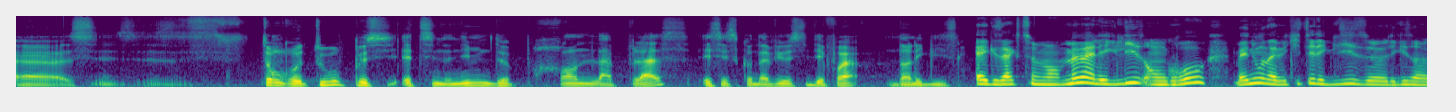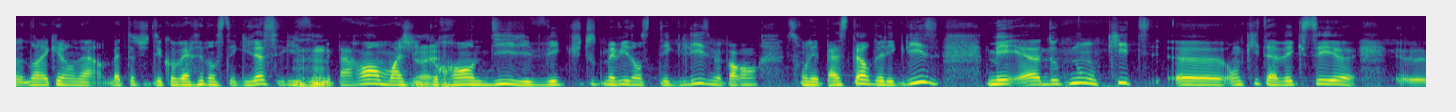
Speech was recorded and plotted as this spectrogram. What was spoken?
euh, ton retour peut être synonyme de prendre la place. Et c'est ce qu'on a vu aussi des fois dans l'église. Exactement. Même à l'église, en gros, ben nous, on avait quitté l'église, euh, l'église dans laquelle on a. Bah, toi, tu t'es converti dans cette église-là, c'est l'église de Mhm. mes parents. Moi, j'ai Ouais. grandi, j'ai vécu toute ma vie dans cette église. Mes parents sont les pasteurs de l'église. Mais euh, donc, nous, on quitte, euh, on quitte avec ces. euh, euh,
